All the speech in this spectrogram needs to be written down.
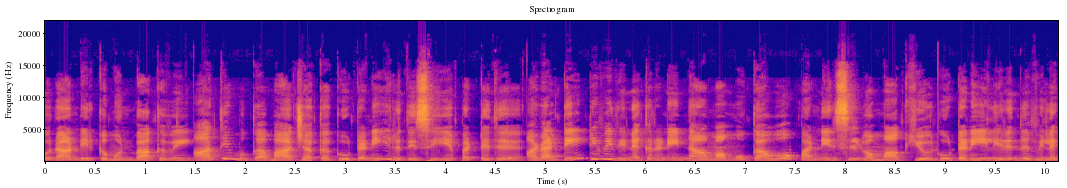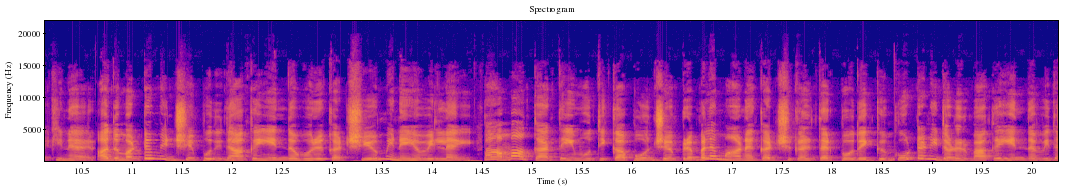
ஓராண்டிற்கு முன்பாகவே அதிமுக பாஜக கூட்டணி இறுதி செய்யப்பட்டது. ஆனால் டிடிவி தினகரனின் அமமுக ஓ பன்னீர்செல்வம் ஆகியோர் கூட்டணியில் இருந்து விலக்கினர் அது மட்டுமின்றி புதிதாக எந்த ஒரு கட்சியும் இணையவில்லை. பாமக தேமுதிக போன்ற பிரபலமான கட்சிகள் தற்போதைக்கும் கூட்டணி தொடர்பாக எந்தவித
